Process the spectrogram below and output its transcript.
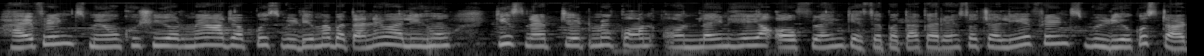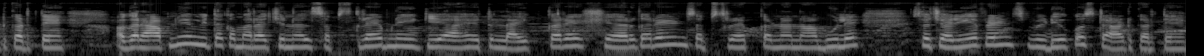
हाय फ्रेंड्स, मैं हूँ खुशी और मैं आज आपको इस वीडियो में बताने वाली हूँ कि स्नैपचैट में कौन ऑनलाइन है या ऑफलाइन कैसे पता करें। सो चलिए फ्रेंड्स, वीडियो को स्टार्ट करते हैं। अगर आपने अभी तक हमारा चैनल सब्सक्राइब नहीं किया है तो लाइक करें शेयर करें एंड सब्सक्राइब करना ना भूलें। सो चलिए फ्रेंड्स, वीडियो को स्टार्ट करते हैं।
